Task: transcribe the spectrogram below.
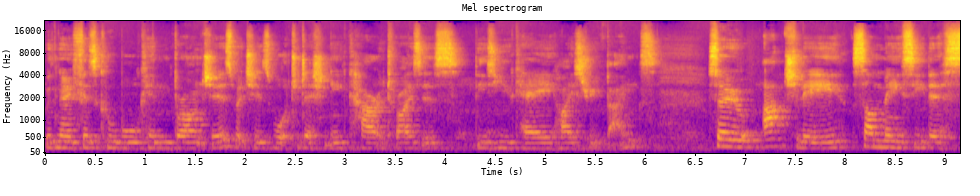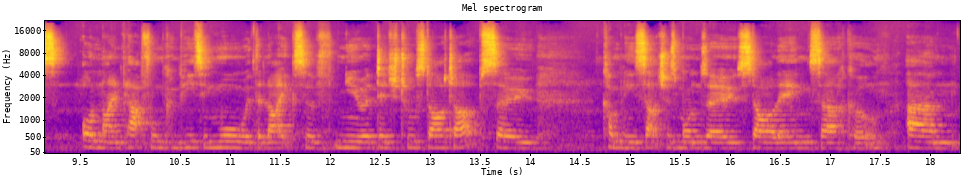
with no physical walk in branches, which is what traditionally characterises these UK high street banks. So, actually, some may see this online platform competing more with the likes of newer digital startups. So, companies such as Monzo, Starling, Circle. Um,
